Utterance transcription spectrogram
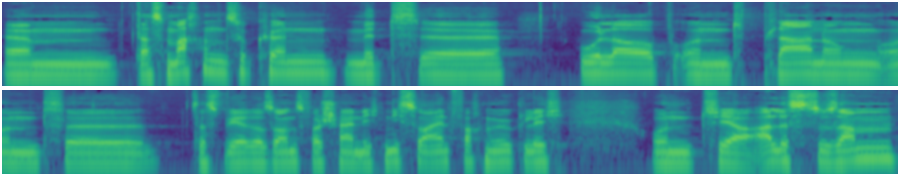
ähm, das machen zu können mit äh, Urlaub und Planung und äh, das wäre sonst wahrscheinlich nicht so einfach möglich. Und ja, alles zusammen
